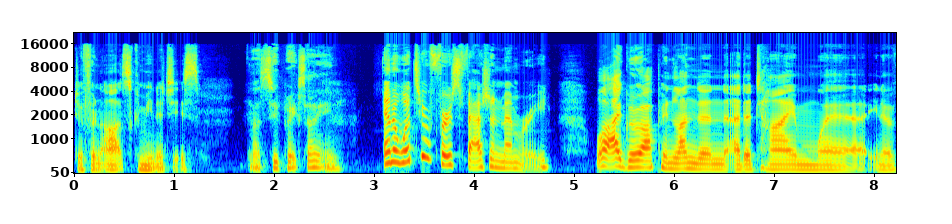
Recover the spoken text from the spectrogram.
different arts communities. That's super exciting. Anna, what's your first fashion memory? Well, I grew up in London at a time where you know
